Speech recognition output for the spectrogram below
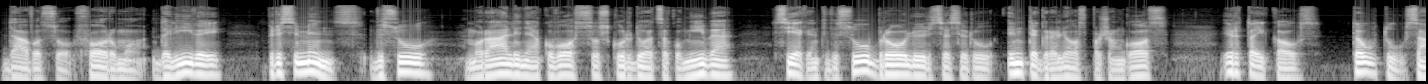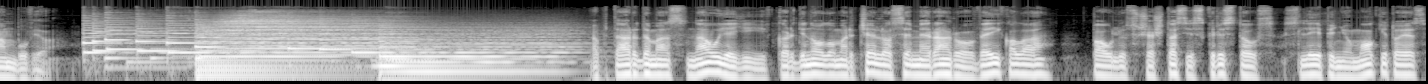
Davoso forumo dalyviai prisimins visų moralinę kovos su skurdu atsakomybę, siekiant visų brolių ir seserų integralios pažangos ir taikaus tautų sambuvio. thank you aptardamas naująjį kardinolo Marcello Semeraro veikalą Paulius VI Kristaus slėpinio mokytojas,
